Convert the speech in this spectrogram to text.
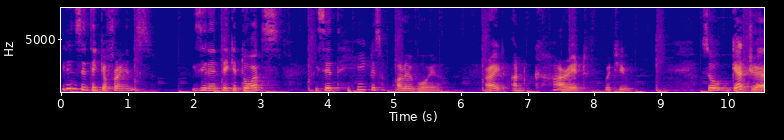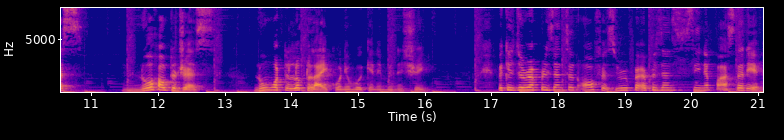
He didn't say take your friends. He didn't take your thoughts. He said take this olive oil, right, and carry it with you. So get dressed, know how to dress, know what to look like when you're working in ministry. Because you represent an office, you represent senior pastor there.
